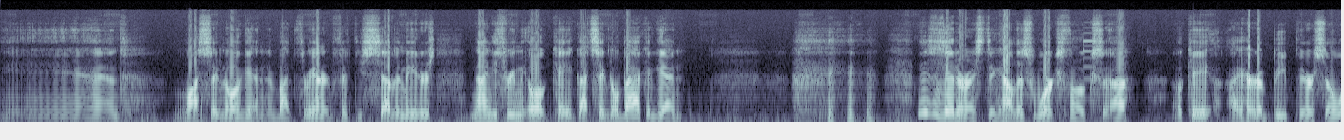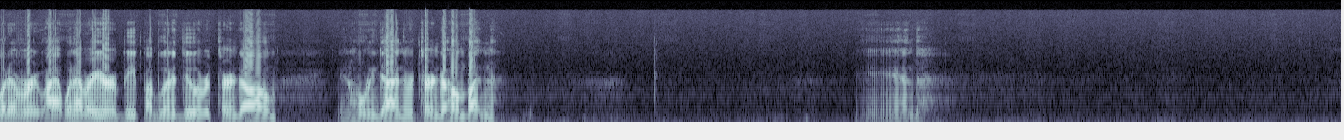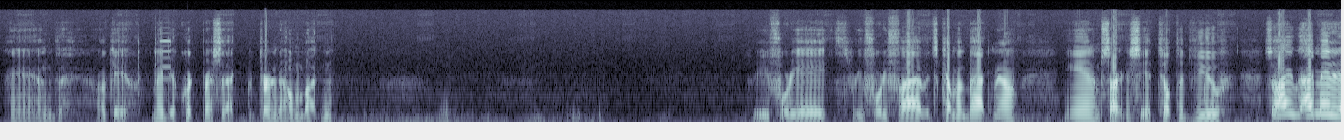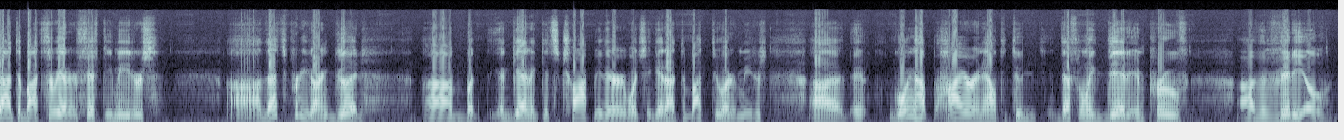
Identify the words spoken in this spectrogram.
and lost signal again, about 357 meters, 93 meters. Okay, got signal back again. this is interesting how this works, folks. Uh, okay, I heard a beep there, so whatever, whenever I hear a beep, I'm going to do a return to home and holding down the return to home button. And and okay, maybe a quick press of that return to home button. 348, 345, it's coming back now. And I'm starting to see a tilted view. So I, I made it out to about 350 meters. Uh, that's pretty darn good. Uh, but again, it gets choppy there once you get out to about 200 meters. Uh, it, going up higher in altitude definitely did improve uh, the video,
